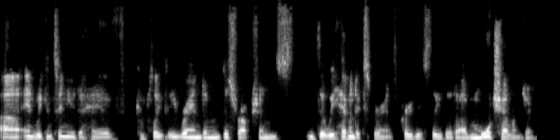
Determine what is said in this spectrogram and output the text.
Uh, and we continue to have completely random disruptions that we haven't experienced previously that are more challenging.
